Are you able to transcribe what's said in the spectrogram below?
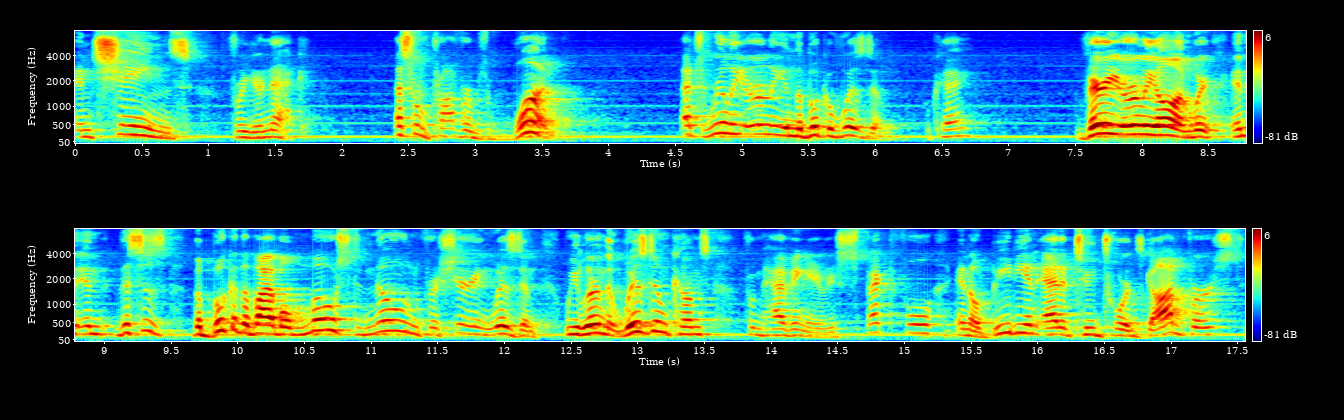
and chains for your neck. That's from Proverbs 1. That's really early in the book of wisdom, okay? Very early on, we're, and, and this is the book of the Bible most known for sharing wisdom. We learn that wisdom comes from having a respectful and obedient attitude towards God first,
